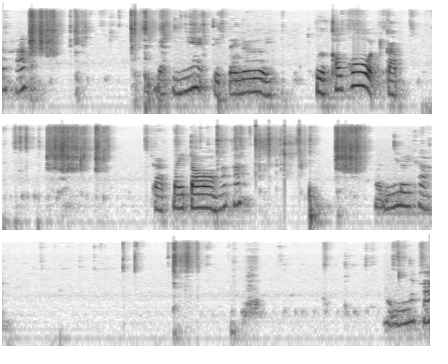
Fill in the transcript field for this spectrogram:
นะคะ แบบนี้ติดไปเลย เปลือกข้าวโพดกับ กับใบตองนะคะ แบบนี้เลยค่ะ แบบนี้นะคะ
